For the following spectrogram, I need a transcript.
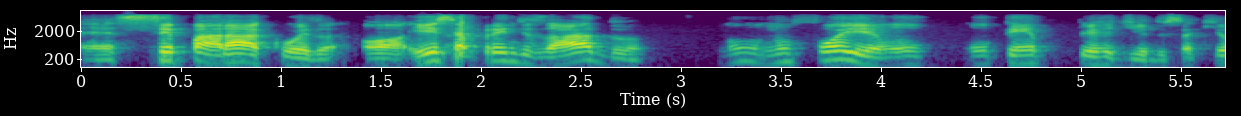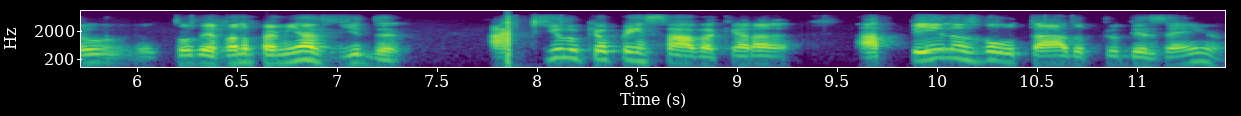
é, separar a coisa. Ó, esse aprendizado não, não foi um, um, tempo perdido. Isso aqui eu estou levando para minha vida. Aquilo que eu pensava que era apenas voltado para o desenho,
